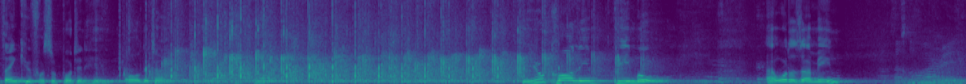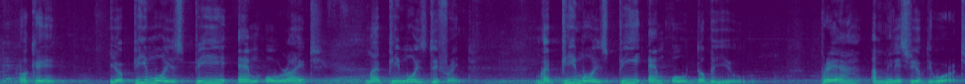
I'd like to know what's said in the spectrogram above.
Thank you for supporting him all the time. You call him PMO. And what does that mean? Okay. Your PMO is PMO, right? Yes, My PMO is different. My PMO is PMOW, Prayer and Ministry of the Word.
